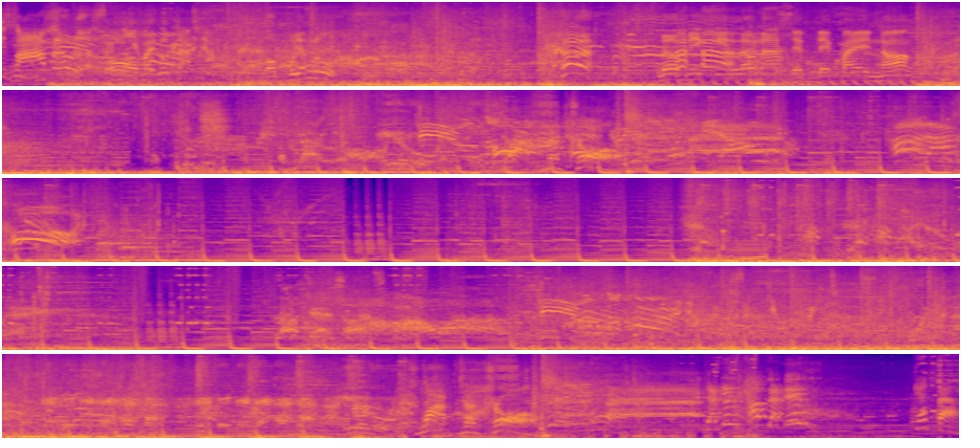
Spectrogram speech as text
ขจัดไปสามแล้วเหรอโอ้ไม่รู้จักตบกูยังลูกเฮ้อเริ่มมีกลินแล้วนะ เด็กๆไปน้อง Swap the jaw. ข้าล้างโคตร to troll. That didn't come that didn't. Get back.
